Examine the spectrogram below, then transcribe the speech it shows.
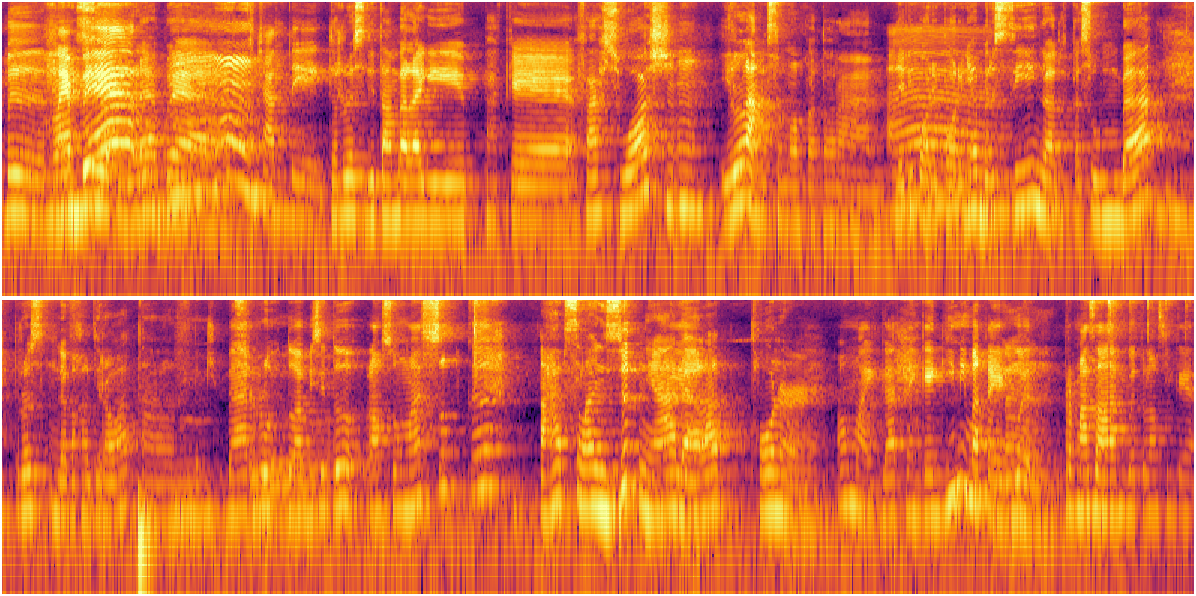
Be, Hancur, melebar. melebar. Hmm, cantik. Terus ditambah lagi pakai face wash, hilang semua kotoran. Jadi Ah. pori-porinya bersih, nggak kesumbat, terus nggak bakal jerawatan. begitu. Baru tuh habis itu langsung masuk ke Tahap selanjutnya Iya. adalah toner. Oh my god, yang kayak gini makanya gue Nah. permasalahan gue tuh langsung kayak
